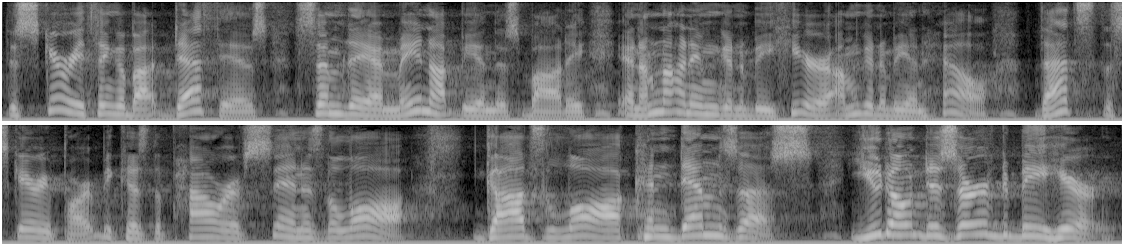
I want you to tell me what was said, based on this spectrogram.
The scary thing about death is someday I may not be in this body, and I'm not even going to be here. I'm going to be in hell. That's the scary part because the power of sin is the law. God's law condemns us. You don't deserve to be here.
